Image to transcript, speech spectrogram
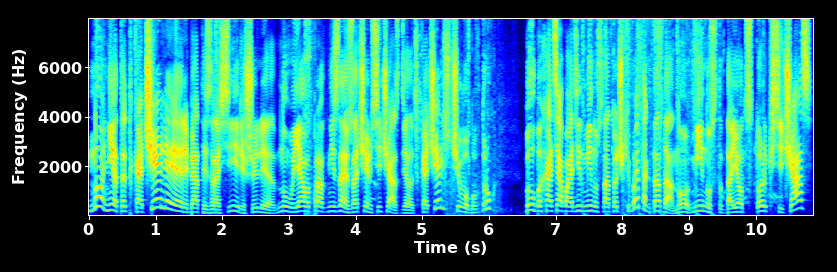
Но нет, это качели. Ребята из России решили... Ну, я вот, правда, не знаю, зачем сейчас делать качель, с чего бы вдруг. Был бы хотя бы один минус на точке Б, тогда да. Но минус-то дается только сейчас.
